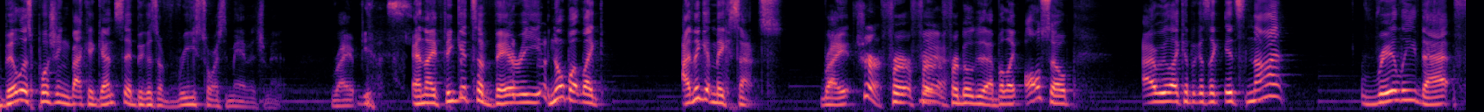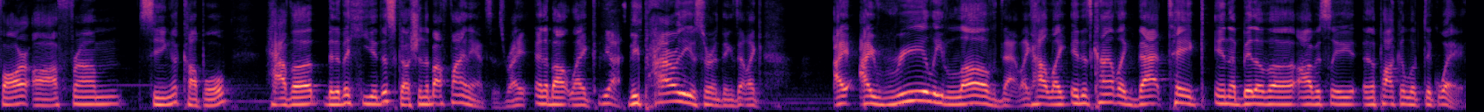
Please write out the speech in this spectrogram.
Bill is pushing back against it because of resource management, right? yes, And I think it's a very no, but like I think it makes sense, right? Sure. For for Yeah. for Bill to do that. But like also I really like it because like it's not really that far off from seeing a couple have a bit of a heated discussion about finances, right? And about like Yes. the priority of certain things that like I I really love that. Like how like it is kind of like that take in a bit of a obviously an apocalyptic way,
